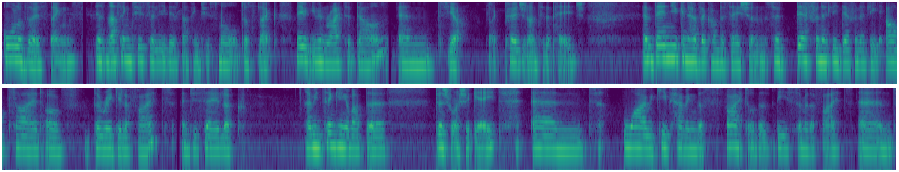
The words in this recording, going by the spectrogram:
all of those things there's nothing too silly there's nothing too small just like maybe even write it down and yeah like purge it onto the page and then you can have the conversation. So definitely definitely outside of the regular fight and to say look i've been thinking about the dishwasher gate and why we keep having this fight or this, these similar fights. And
